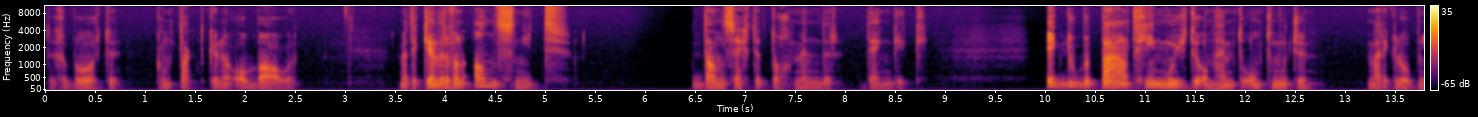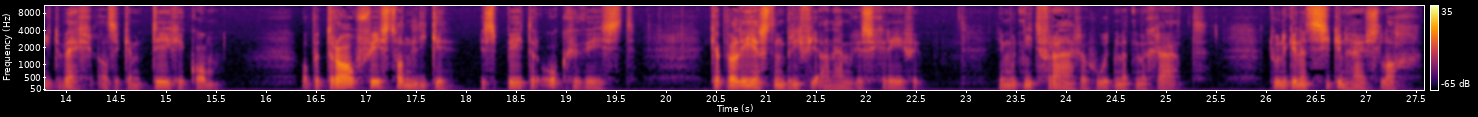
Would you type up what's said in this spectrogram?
de geboorte, contact kunnen opbouwen. Met de kinderen van Ans niet. Dan zegt het toch minder, denk ik. Ik doe bepaald geen moeite om hem te ontmoeten, maar ik loop niet weg als ik hem tegenkom. Op het trouwfeest van Lieke is Peter ook geweest. Ik heb wel eerst een briefje aan hem geschreven. Je moet niet vragen hoe het met me gaat. Toen ik in het ziekenhuis lag,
